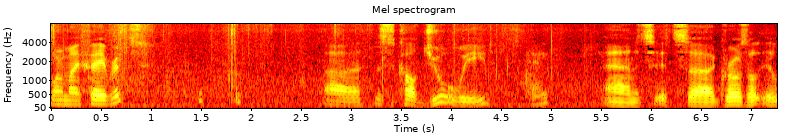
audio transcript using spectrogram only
one of my favorites. Uh, this is called jewelweed Okay. and it's it's uh, grows it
